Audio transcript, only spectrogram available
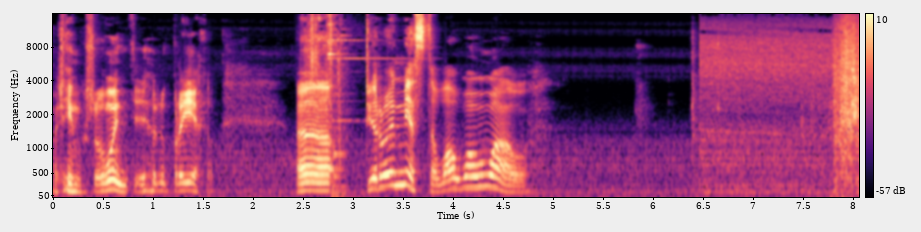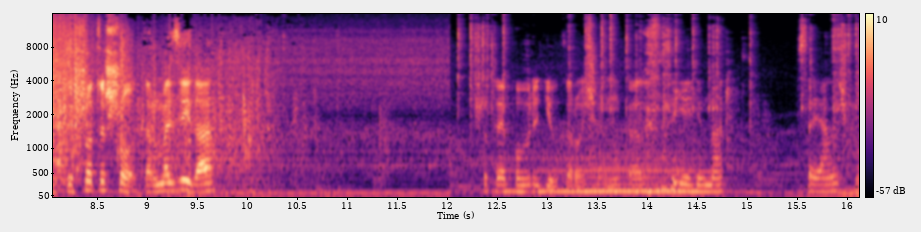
блин, что гоните, я уже проехал. Э, первое место, вау-вау-вау. Ты шо, ты шо, тормози, да? Что-то я повредил, короче. Ну-ка, едем на стояночку.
